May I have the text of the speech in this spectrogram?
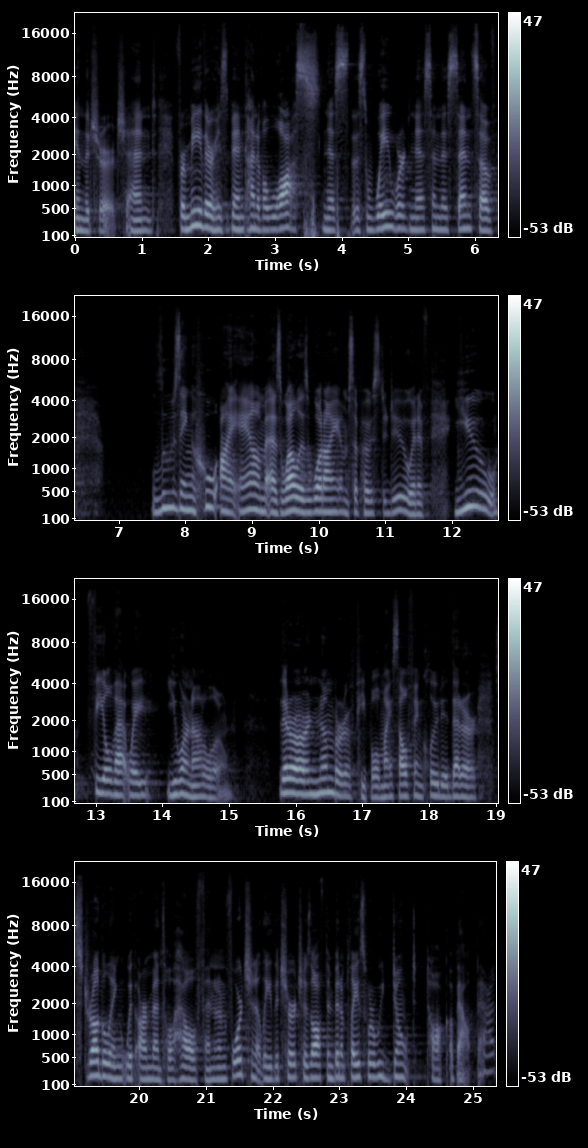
in the church. And for me, there has been kind of a lostness, this waywardness, and this sense of losing who I am as well as what I am supposed to do. And if you feel that way you are not alone. There are a number of people, myself included, that are struggling with our mental health. And unfortunately, the church has often been a place where we don't talk about that.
